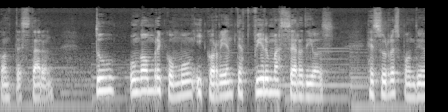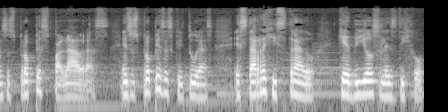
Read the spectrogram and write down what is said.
contestaron. Tú, un hombre común y corriente, afirmas ser Dios. Jesús respondió en sus propias palabras, en sus propias escrituras, está registrado que Dios les dijo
